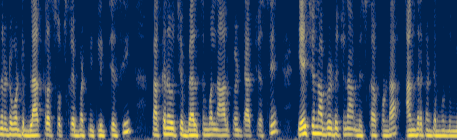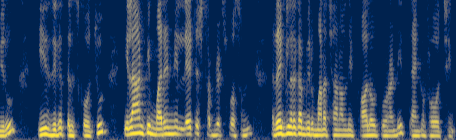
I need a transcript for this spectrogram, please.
ఉన్నటువంటి black colour subscribe button click చేసి పక్కనే వచ్చే బెల్ సింబల్ని ఆల్ పైన ట్యాప్ చేస్తే ఏ చిన్న అప్డేట్ వచ్చినా మిస్ కాకుండా అందరికంటే ముందు మీరు ఈజీగా తెలుసుకోవచ్చు. ఇలాంటి మరిన్ని లేటెస్ట్ అప్డేట్స్ కోసం రెగ్యులర్గా మీరు మన ఛానల్ని ఫాలో అవుతూ ఉండండి. Thank you for watching.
